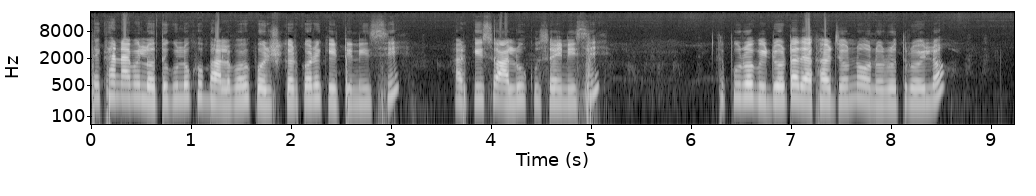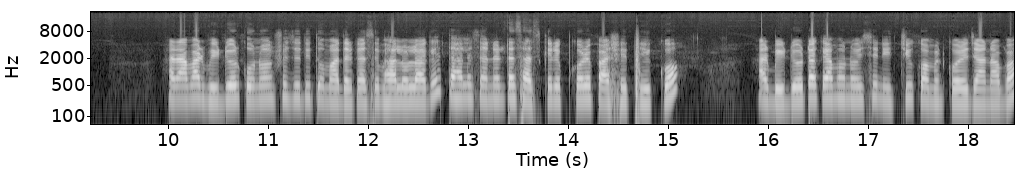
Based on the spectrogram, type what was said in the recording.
এখানে আমি লতিগুলো খুব ভালোভাবে পরিষ্কার করে কেটে নিয়েছি আর কিছু আলু কুচাই নিয়েছি। তো পুরো ভিডিওটা দেখার জন্য অনুরোধ রইল। আর আমার ভিডিওর কোনো অংশ যদি তোমাদের কাছে ভালো লাগে, তাহলে চ্যানেলটা সাবস্ক্রাইব করে পাশে থেকো। আর ভিডিওটা কেমন হয়েছে নিশ্চয়ই কমেন্ট করে জানাবা।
